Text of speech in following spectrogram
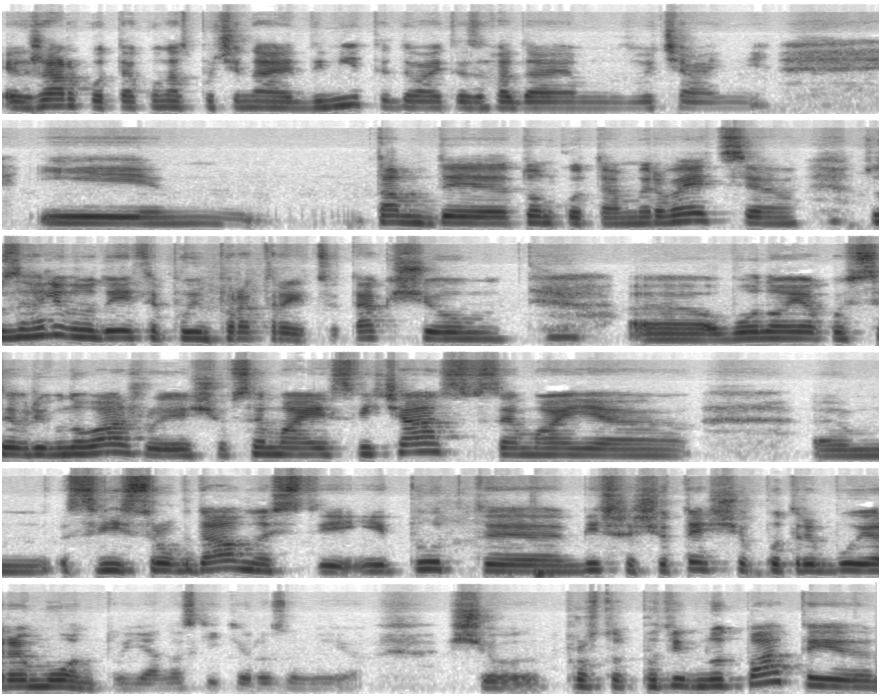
Як жарко, так у нас починає диміти. Давайте згадаємо звичайні. І там, де тонко там рветься, то взагалі воно дається по імператрицю, так що е, воно якось все врівноважує, що все має свій час, все має свій срок давності, і тут е, більше що те, що потребує ремонту, я наскільки розумію, що просто потрібно дбати,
